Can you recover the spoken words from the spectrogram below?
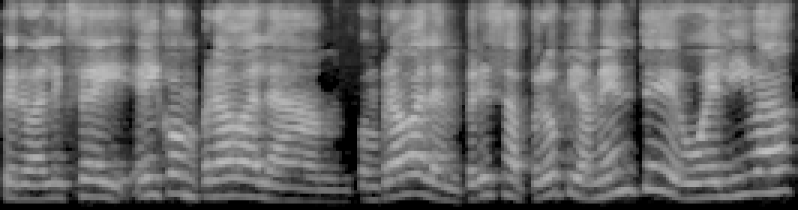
Pero Alexei, ¿él compraba la, compraba la empresa propiamente o él iba,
